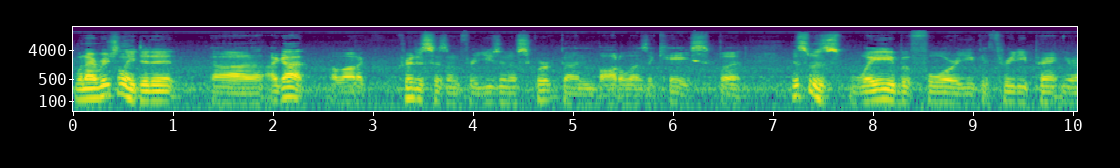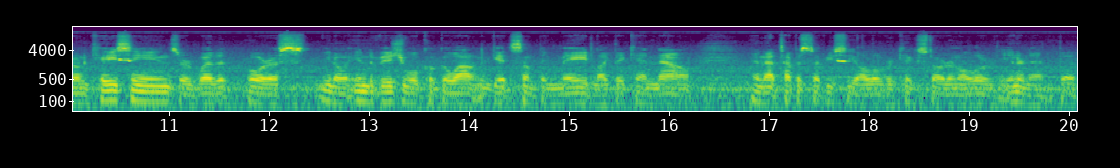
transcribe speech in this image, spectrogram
when I originally did it, uh, I got a lot of criticism for using a squirt gun bottle as a case. But this was way before you could 3D print your own casings or whether or a you know individual could go out and get something made like they can now. And that type of stuff you see all over Kickstarter and all over the internet. But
